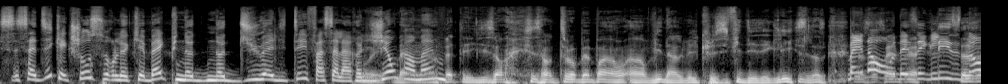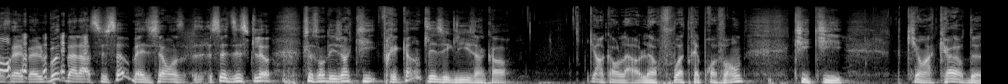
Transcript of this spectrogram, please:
Ça dit quelque chose sur le Québec puis notre, notre dualité face à la religion Oui, ben, quand même? En fait, ils ont, ils ont toujours même pas en- envie d'enlever le crucifix des églises. Là. Ben Ça, non, ça des ben- églises, ça, ça non. serait ben le bout. Alors, c'est ça. Ben, ce, ce disque-là, ce sont des gens qui fréquentent les églises encore, qui ont encore leur, leur foi très profonde, qui, qui, qui ont à cœur de,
